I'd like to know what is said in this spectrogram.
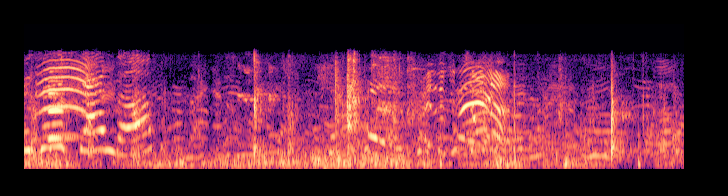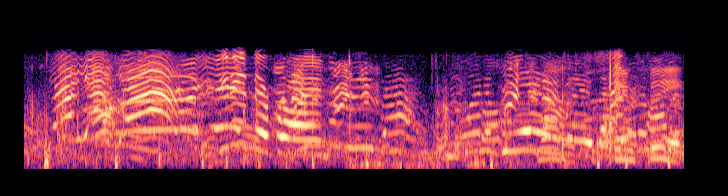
you going to stand up? Yeah, yeah, yeah! Get in there, Brian! You want to be in there, Same thing.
